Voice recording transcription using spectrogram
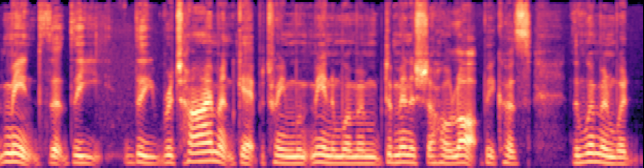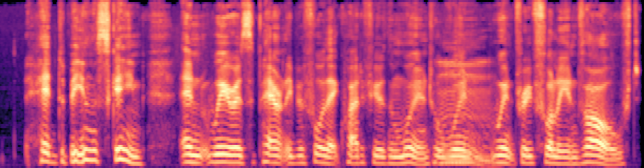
meant that the the retirement gap between men and women diminished a whole lot because the women would had to be in the scheme, and whereas apparently before that quite a few of them weren't or mm. weren't weren't very fully involved.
